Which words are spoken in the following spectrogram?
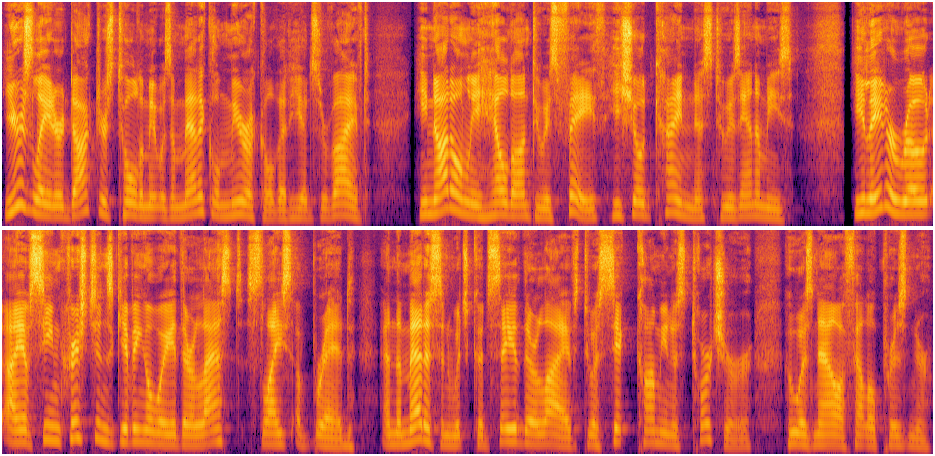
Years later, doctors told him it was a medical miracle that he had survived. He not only held on to his faith, he showed kindness to his enemies. He later wrote, I have seen Christians giving away their last slice of bread and the medicine which could save their lives to a sick communist torturer who was now a fellow prisoner.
